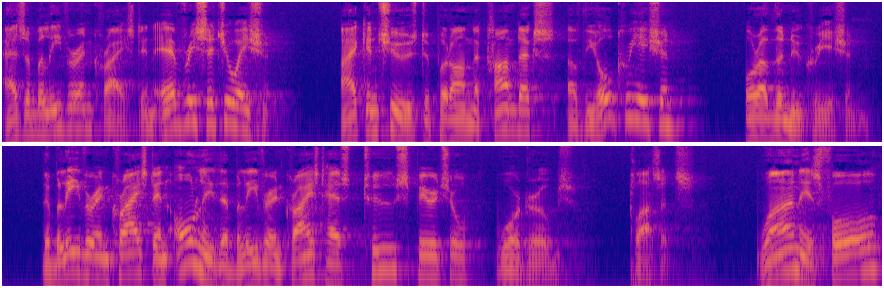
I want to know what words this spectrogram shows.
As a believer in Christ, in every situation, I can choose to put on the conducts of the old creation or of the new creation. The believer in Christ, and only the believer in Christ, has two spiritual wardrobes, closets. One is full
